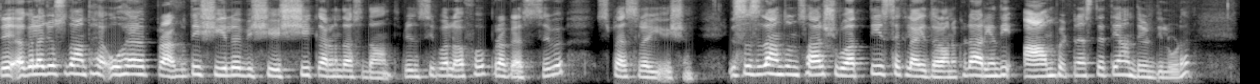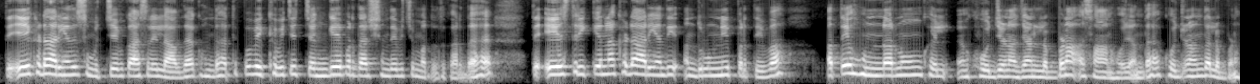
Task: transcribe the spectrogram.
ਤੇ ਅਗਲਾ ਜੋ ਸਿਧਾਂਤ ਹੈ, ਉਹ ਹੈ ਪ੍ਰਗਤੀਸ਼ੀਲ ਵਿਸ਼ੇਸ਼ੀਕਰਨ ਦਾ ਸਿਧਾਂਤ ਪ੍ਰਿੰਸੀਪਲ ਆਫ ਪ੍ਰੋਗਰੈਸਿਵ ਸਪੈਸ਼ਲਾਈਜੇਸ਼ਨ ਇਸ ਸਿਧਾਂਤ ਅਨੁਸਾਰ ਸ਼ੁਰੂਆਤੀ ਸਿਖਲਾਈ ਦੌਰਾਨ ਖਿਡਾਰੀਆਂ ਦੀ ਆਮ ਫਿਟਨੈਸ ਤੇ ਧਿਆਨ ਦੇਣ ਦੀ ਲੋੜ ਹੈ। ਤੇ ਇਹ ਖਿਡਾਰੀਆਂ ਦੇ ਸਮੁੱਚੇ ਵਿਕਾਸ ਲਈ ਲਾਭਦਾਇਕ ਹੁੰਦਾ ਹੈ ਤੇ ਭਵਿੱਖ ਵਿੱਚ ਚੰਗੇ ਪ੍ਰਦਰਸ਼ਨ ਦੇ ਵਿੱਚ ਮਦਦ ਕਰਦਾ ਹੈ ਤੇ ਇਸ ਤਰੀਕੇ ਨਾਲ ਖਿਡਾਰੀਆਂ ਦੀ ਅੰਦਰੂਨੀ ਪ੍ਰਤਿਭਾ ਅਤੇ ਹੁਨਰ ਨੂੰ ਖਿਲ- ਖੋਜਣਾ ਜਾਂ ਲੱਭਣਾ ਆਸਾਨ ਹੋ ਜਾਂਦਾ ਹੈ, ਖੋਜਣਾ ਹੁੰਦਾ ਲੱਭਣਾ।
